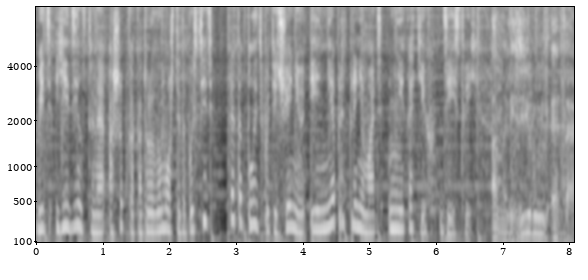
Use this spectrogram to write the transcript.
Ведь единственная ошибка, которую вы можете допустить, это плыть по течению и не предпринимать никаких действий. Анализируй это.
